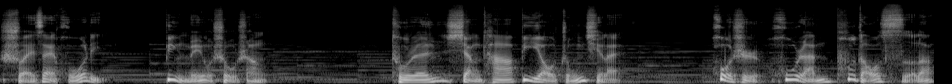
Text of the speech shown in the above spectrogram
甩在火里，并没有受伤。土人想他必要肿起来，或是忽然扑倒死了。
